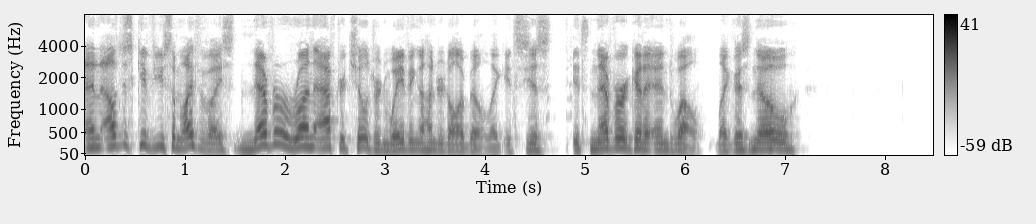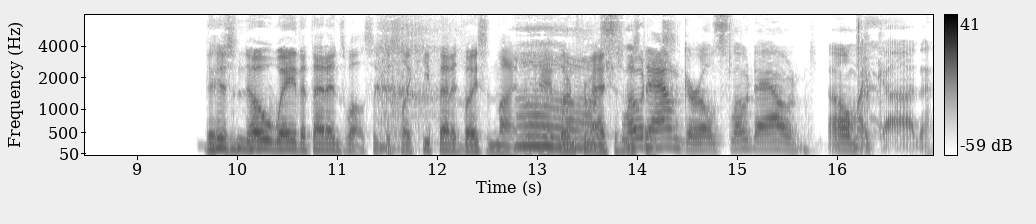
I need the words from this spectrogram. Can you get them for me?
and I'll just give you some life advice: never run after children waving a hundred dollar bill. Like it's just, it's never going to end well. Like there's no, there's no way that that ends well. So just like keep that advice in mind. Okay, learn from Asher's Slow mistakes. down, girls. Slow down. Oh my god.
